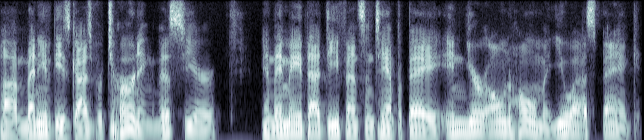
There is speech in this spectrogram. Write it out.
Uh, many of these guys returning this year and they made that defense in Tampa Bay in your own home at US Bank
